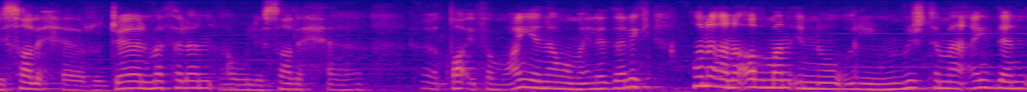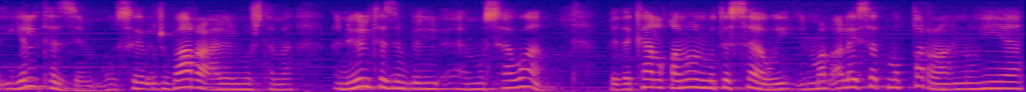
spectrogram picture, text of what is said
لصالح الرجال مثلا أو لصالح آه، طائفة معينة وما إلى ذلك. هنا أنا أضمن أنه المجتمع أيضا يلتزم ويصير إجبار على المجتمع أنه يلتزم بالمساواة. فإذا كان القانون متساوي المرأة ليست مضطرة أنه هي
